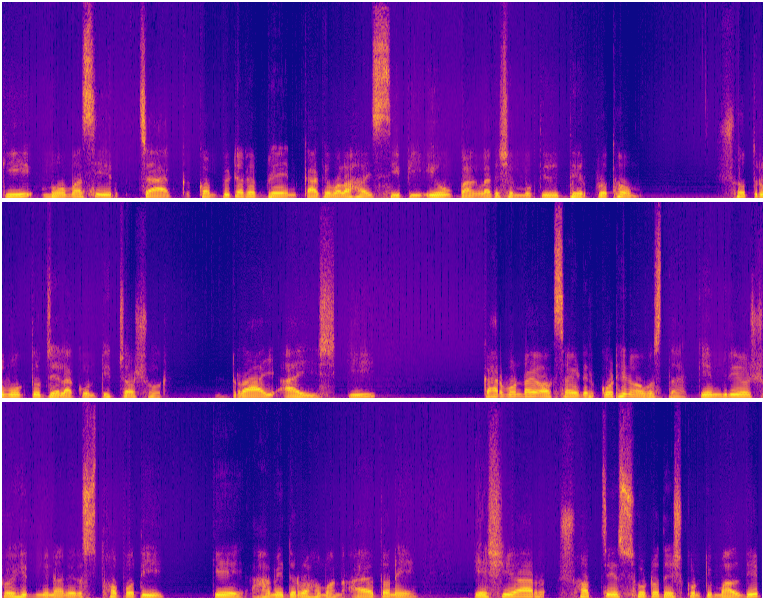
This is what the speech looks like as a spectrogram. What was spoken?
কি? মৌমাছির চাক কম্পিউটারের ব্রেন কাকে বলা হয়? সিপিইউ, বাংলাদেশের মুক্তিযুদ্ধের প্রথম শত্রুমুক্ত জেলা কোনটি? যশোর। ড্রাই আইস কি? কার্বন ডাই অক্সাইডের কঠিন অবস্থা। কেন্দ্রীয় শহীদ মিনারের স্থপতি কে? হামিদুর রহমান। আয়তনে এশিয়ার সবচেয়ে ছোট দেশ কোনটি? মালদ্বীপ।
